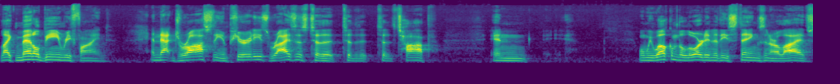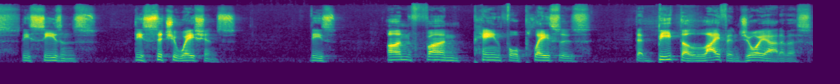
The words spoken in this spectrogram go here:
like metal being refined. And that dross, the impurities, rises to the, to the, to the top. And when we welcome the Lord into these things in our lives, these seasons, these situations, these unfun, painful places that beat the life and joy out of us,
